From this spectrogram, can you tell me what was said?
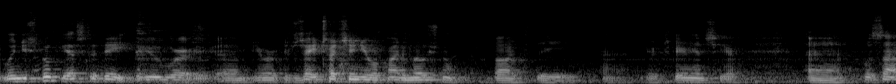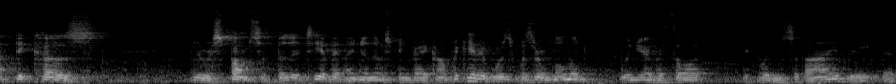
When you spoke yesterday, you were, um, you were it was very touching. You were quite emotional about the uh, your experience here. Uh, was that because the responsibility of it? I know that have been very complicated. Was was there a moment when you ever thought it wouldn't survive? The that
